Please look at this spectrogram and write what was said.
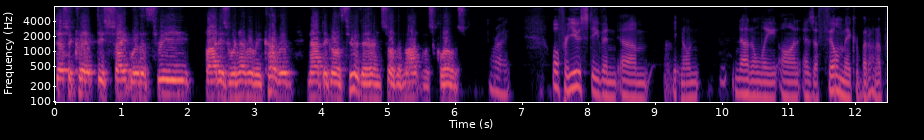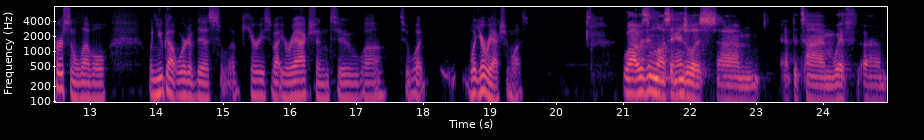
desecrate the site where the three bodies were never recovered, not to go through there, and so the mountain was closed. Right. Well, for you, Stephen, um, you know, not only on as a filmmaker, but on a personal level, when you got word of this, I'm curious about your reaction to uh, to what what your reaction was. Well, I was in Los Angeles um, at the time with um,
